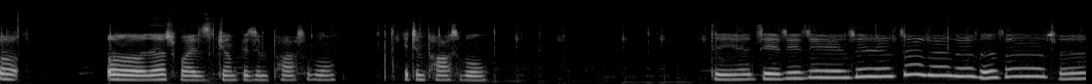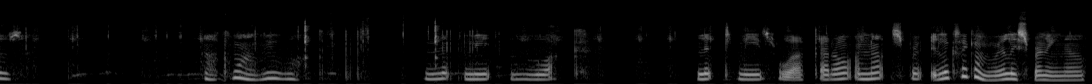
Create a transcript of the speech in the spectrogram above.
Oh, oh, that's why this jump is impossible. It's impossible. Oh, come on, let me walk. Let me walk. Let me walk. I don't, I'm not sprint. It looks like I'm really sprinting now.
